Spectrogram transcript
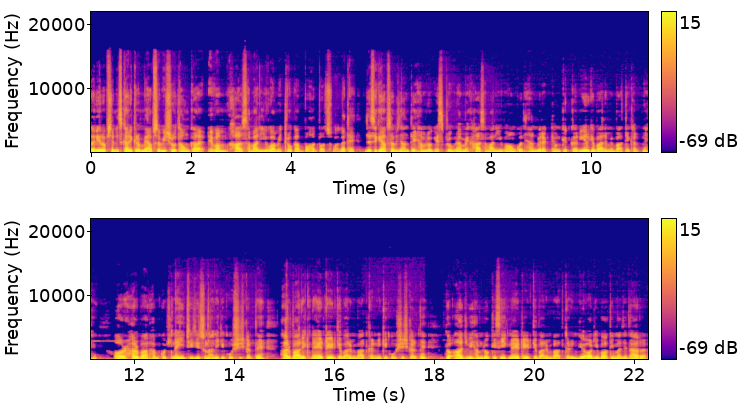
Career option इस कार्यक्रम में आप सभी श्रोताओं का एवं खास हमारे युवा मित्रों का बहुत बहुत स्वागत है। जैसे कि आप सभी जानते हैं, हम लोग इस प्रोग्राम में खास हमारे युवाओं को ध्यान में रखते हैं, उनके करियर के बारे में बातें करते हैं और हर बार हम कुछ नई चीज़ें सुनाने की कोशिश करते हैं, हर बार एक नए ट्रेड के बारे में बात करने की कोशिश करते हैं। तो आज भी हम लोग किसी एक नए ट्रेड के बारे में बात करेंगे और ये बहुत ही मज़ेदार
